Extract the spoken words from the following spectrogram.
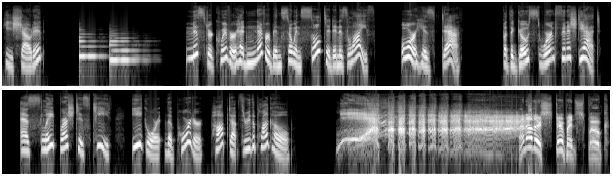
He shouted. Mr. Quiver had never been so insulted in his life, or his death. But the ghosts weren't finished yet. As Slate brushed his teeth, Igor, the porter, popped up through the plug hole. Another stupid spook!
